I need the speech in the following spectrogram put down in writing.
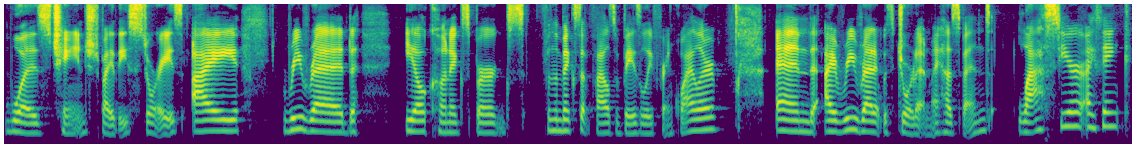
was changed by these stories. I reread E.L. Konigsburg's From the Mix Up Files of Basil E. Frankweiler, and I reread it with Jordan, my husband last year, I think,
